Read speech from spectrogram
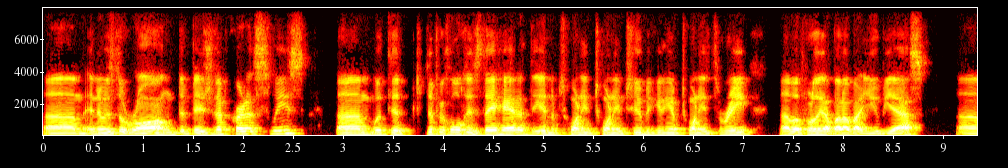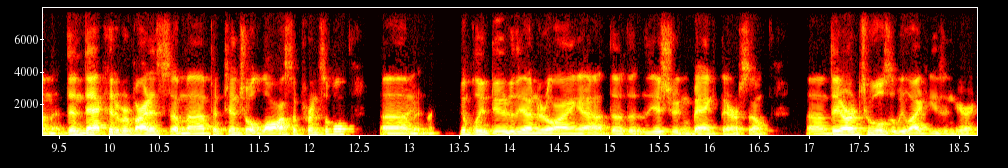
um, and it was the wrong division of Credit Suisse, um, with the difficulties they had at the end of 2022, beginning of 23, uh, before they got bought out by UBS, um, then that could have provided some uh, potential loss of principal um, simply due to the underlying uh, the, the, the issuing bank there. So uh, they are tools that we like using, Gary.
